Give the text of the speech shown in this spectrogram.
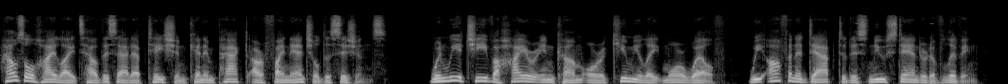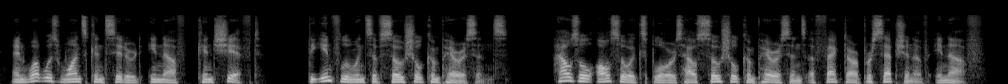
Housel highlights how this adaptation can impact our financial decisions. When we achieve a higher income or accumulate more wealth, we often adapt to this new standard of living, and what was once considered enough can shift. The influence of social comparisons. Housel also explores how social comparisons affect our perception of enough.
